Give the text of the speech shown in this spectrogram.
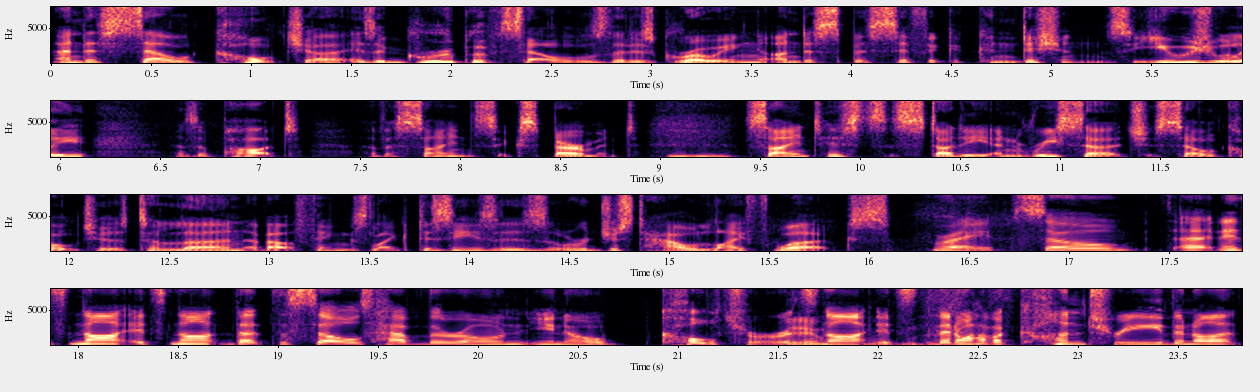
And a cell culture is a group of cells that is growing under specific conditions, usually as a part of a science experiment. Scientists study and research cell cultures to learn about things like diseases or just how life works. Right. So uh, it's not it's not that the cells have their own, you know, culture. It's don't- it's they don't have a country. They're not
